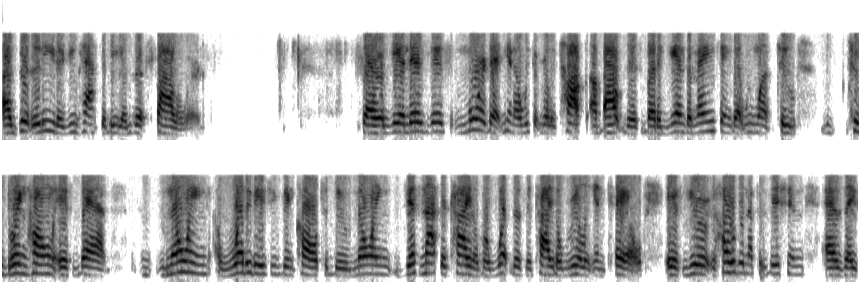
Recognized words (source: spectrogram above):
a good leader, you have to be a good follower. So again, there's there's more that you know we could really talk about this, but again, the main thing that we want to to bring home is that knowing what it is you've been called to do, knowing just not the title, but what does the title really entail. If you're holding a position as a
